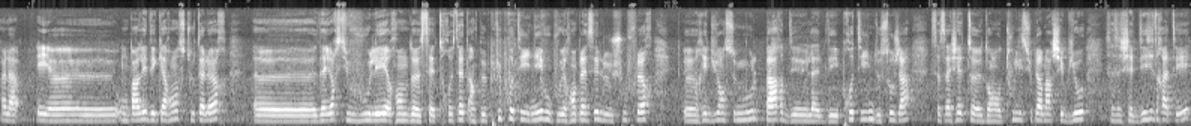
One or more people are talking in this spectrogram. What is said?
Voilà. Et euh, on parlait des carences tout à l'heure. Euh, d'ailleurs, si vous voulez rendre cette recette un peu plus protéinée, vous pouvez remplacer le chou-fleur réduit en semoule par des, des protéines de soja. Ça s'achète dans tous les supermarchés bio. Ça s'achète déshydraté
